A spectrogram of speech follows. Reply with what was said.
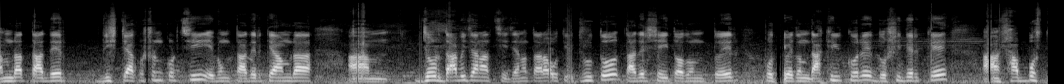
আমরা তাদের দৃষ্টি আকর্ষণ করছি এবং তাদেরকে আমরা জোর দাবি জানাচ্ছি যেন তারা অতি দ্রুত তাদের সেই তদন্তের প্রতিবেদন দাখিল করে দোষীদেরকে সাব্যস্ত,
